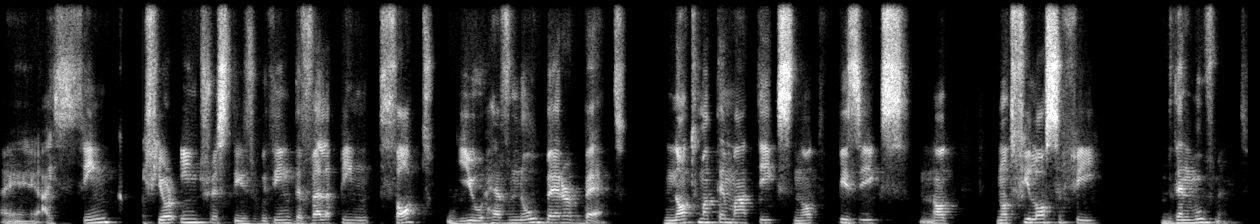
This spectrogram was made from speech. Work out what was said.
I, I think if your interest is within developing thought, you have no better bet. Not mathematics, not physics, not, not philosophy, than movement.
